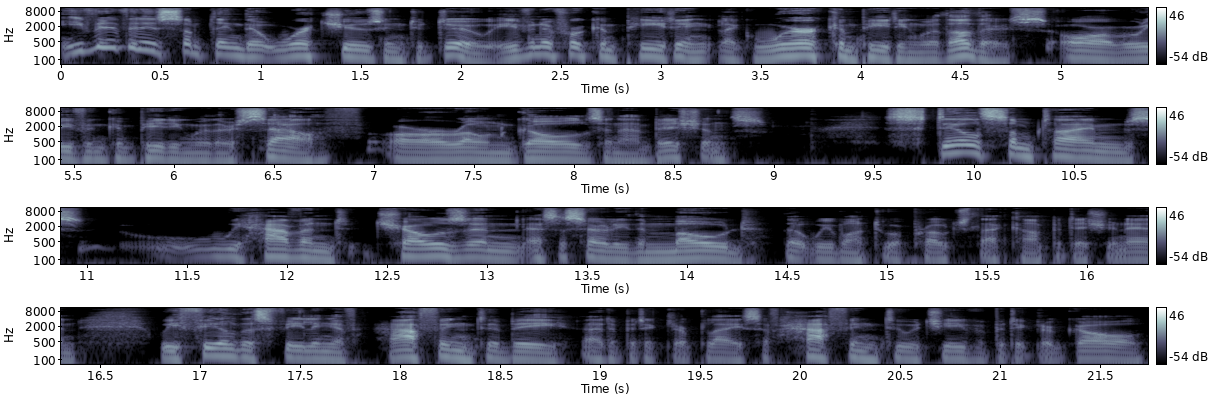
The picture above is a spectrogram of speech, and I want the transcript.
even if it is something that we're choosing to do, even if we're competing, like we're competing with others, or we're even competing with ourselves or our own goals and ambitions, still sometimes we haven't chosen necessarily the mode that we want to approach that competition in. We feel this feeling of having to be at a particular place, of having to achieve a particular goal,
